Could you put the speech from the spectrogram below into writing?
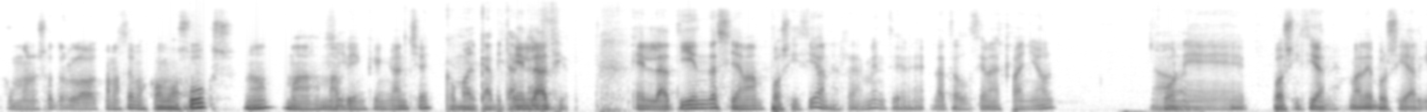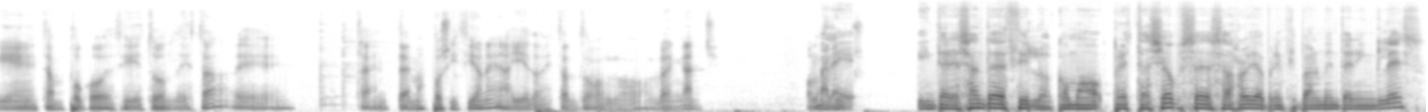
como nosotros lo conocemos como hooks, ¿no? Más, más Sí. bien que enganche. Como el Capitán En la, en la tienda se llaman posiciones, realmente. La traducción a español Ah, pone posiciones, ¿vale? Por si alguien tampoco decide esto dónde está. eh, en temas posiciones, ahí es donde están todos los, los enganches. los Vale. hooks. Interesante decirlo. Como PrestaShop se desarrolla principalmente en inglés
